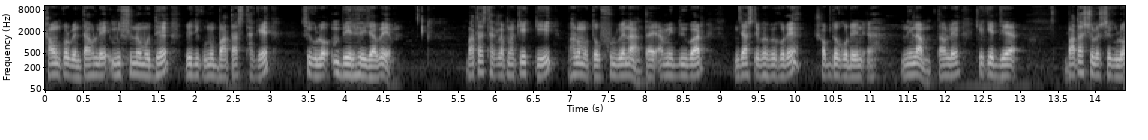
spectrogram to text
সাউন্ড করবেন, তাহলে মেশিনের মধ্যে যদি কোনো বাতাস থাকে, সেগুলো বের হয়ে যাবে। বাতাস থাকলে আপনার কেকটি ভালো মতো ফুলবে না, তাই আমি দুইবার জাস্ট এভাবে করে শব্দ করে নিলাম, তাহলে কেকের যে বাতাস ছিল সেগুলো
